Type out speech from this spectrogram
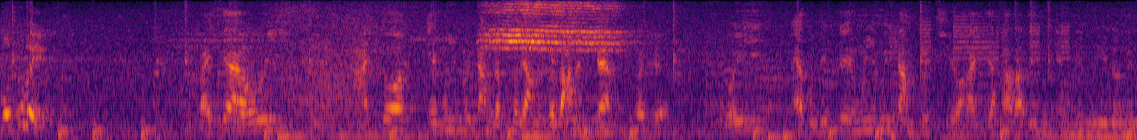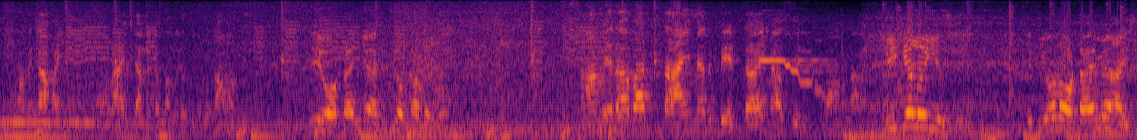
কত নেই পয়সা ওই আজ তো এমনি এমনি কাম কাজ করি আপনি তো জানেন কেন? আচ্ছা। ওই এতদিন তো এমনি এমনি কাম করছি অনেক যে সারাদিন এমনি মানে কামাই অনেক জানে কাছে আমার কাছে কোনো কাম আছে? এই ও টাইম যে আসি জল খাবার যায় আমের আবার টাইম আর বে টাইম আছে না। বিকেল হয়ে গেছে। তুই ও টাইমে আইস।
